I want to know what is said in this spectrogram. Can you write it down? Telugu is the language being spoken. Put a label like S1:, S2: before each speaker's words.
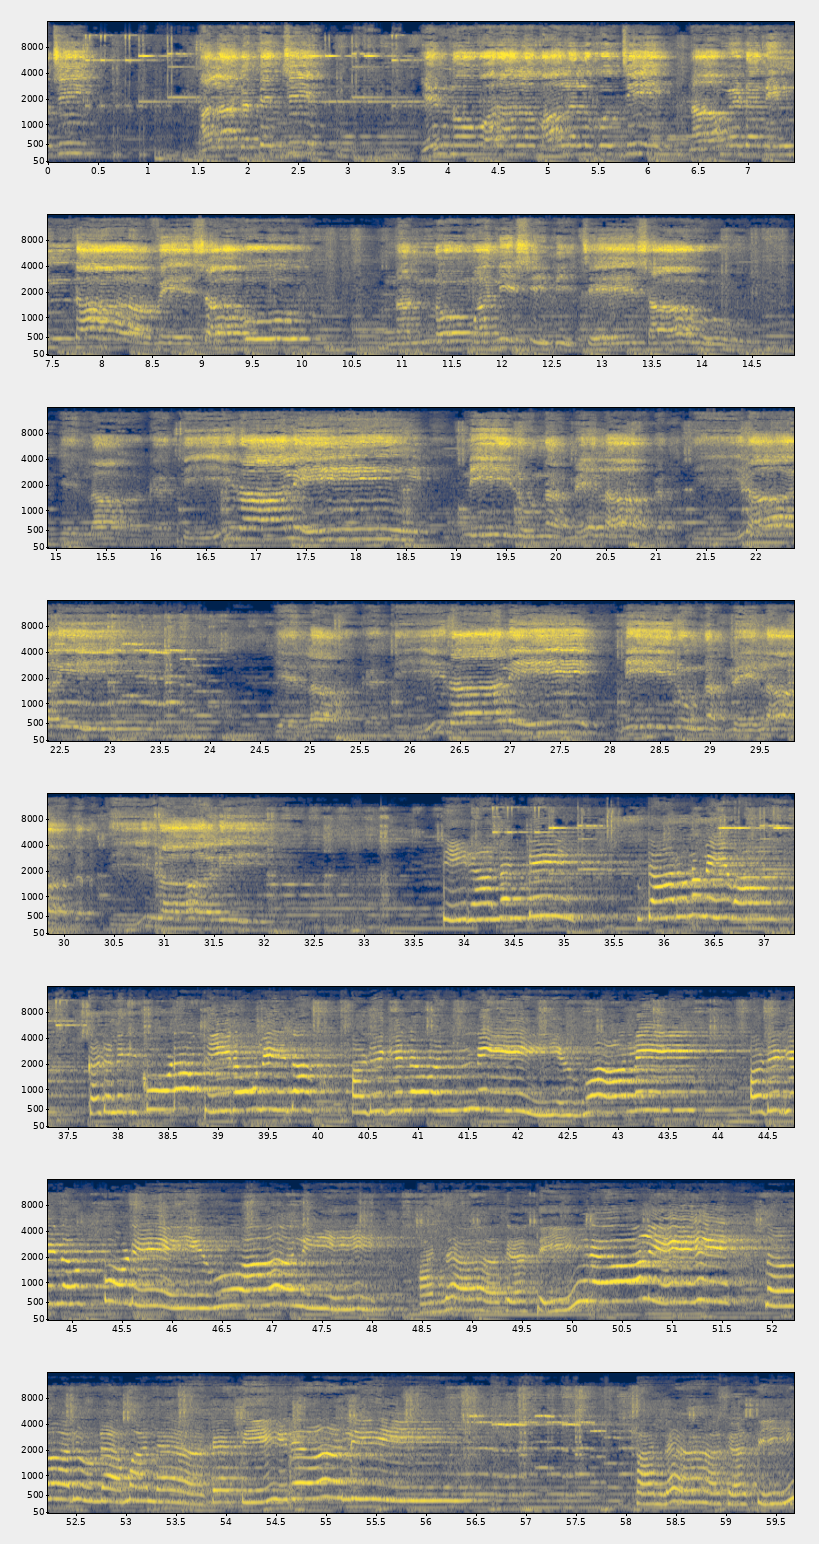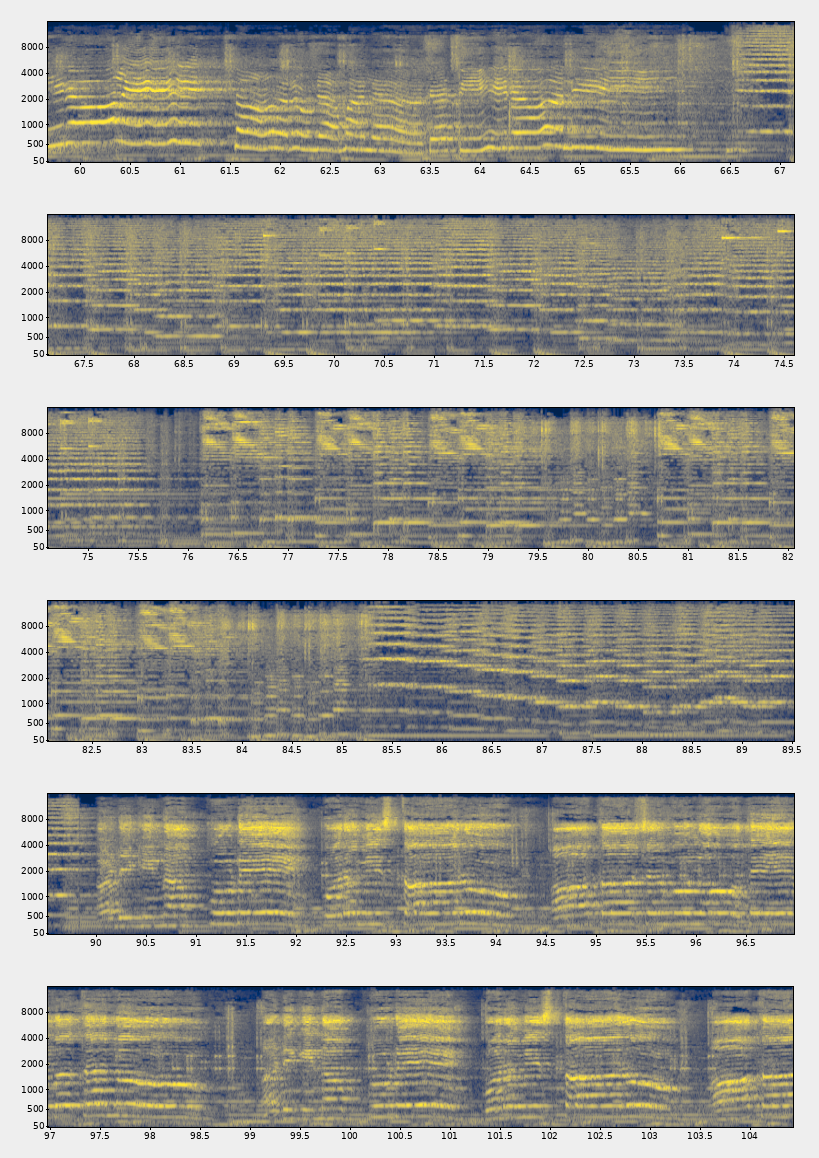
S1: వచ్చి అలాగ తెచ్చి ఎన్నో వరాల మాలలు గుచ్చి నా మెడ నిండా వేశావు. నన్ను మనిషిని చేశావు. ఎలాగ తీరాలి నీరున మెలాగ తీరాలి.
S2: తీరాలంటే దారుణమేవా? కడలికి కూడా తీరం లేదా అడిగినవన్నీ ఇవ్వాలి. అడిగినప్పుడే ఇవ్వాలి. అలాగ తీరాలి. దారుణమలాగ తీరాలి. అలాగ తీరాలి
S1: అడిగినప్పుడే పురమిస్తారు ఆకాశములో దేవతలు. అడిగినప్పుడే పురమిస్తారు ఆకాశ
